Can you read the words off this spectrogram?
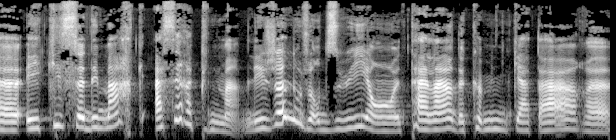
euh, et qui se démarquent assez rapidement. Les jeunes aujourd'hui ont un talent de communicateur, euh,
